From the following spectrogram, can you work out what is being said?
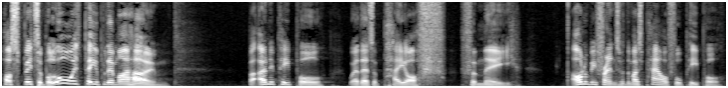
hospitable, always people in my home. But only people where there's a payoff for me. I want to be friends with the most powerful people,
